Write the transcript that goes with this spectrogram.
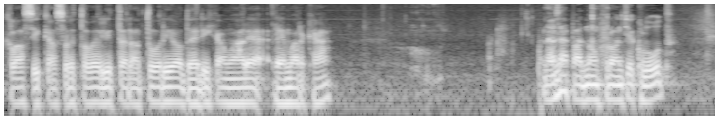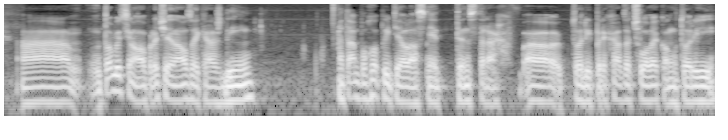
klasika svetovej literatúry od Erika Mária Remarka. Na západnom fronte kľud. A to by si mal prečítať naozaj každý. A tam pochopíte vlastne ten strach, ktorý prechádza človekom, ktorý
